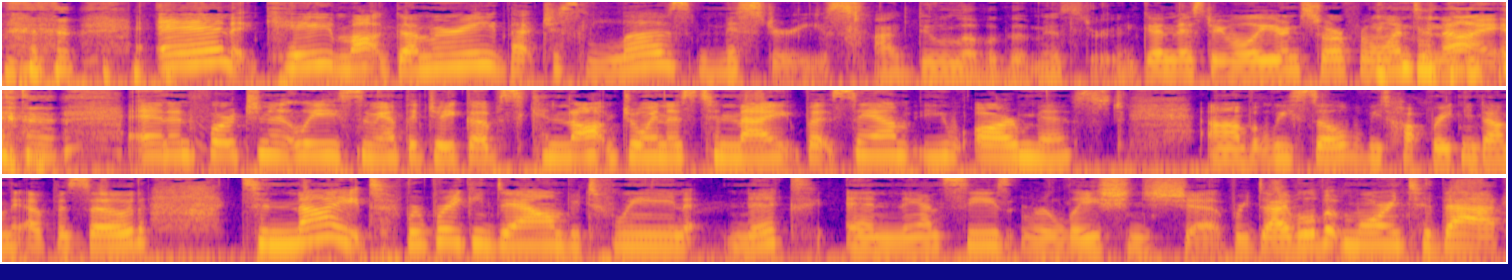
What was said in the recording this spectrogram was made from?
and Kay Montgomery, that just loves mysteries. I do love a good mystery. Good mystery. Well, you're in store for one tonight. and unfortunately, Samantha Jacobs cannot join us tonight, but Sam, you are missed. Um, but we still will be ta- breaking down the episode. Tonight, we're breaking down between Nick and Nancy's relationship. We dive a little bit more into that,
